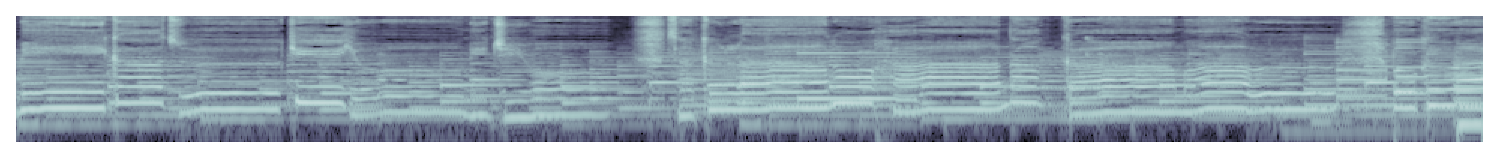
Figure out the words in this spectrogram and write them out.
三日月夜道を桜の花が舞う」「僕は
